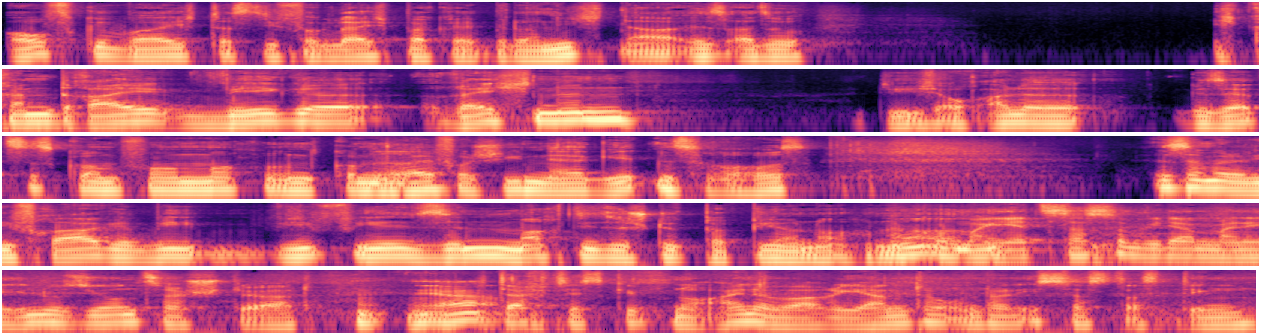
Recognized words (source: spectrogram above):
aufgeweicht, dass die Vergleichbarkeit wieder nicht da ist. Also ich kann drei Wege rechnen, die ich auch alle gesetzeskonform mache und kommen drei verschiedene Ergebnisse raus. Ist dann wieder die Frage, wie, wie viel Sinn macht dieses Stück Papier noch? Ne? guck mal, jetzt hast du wieder meine Illusion zerstört. Ja. Ich dachte, es gibt nur eine Variante und dann ist das das Ding.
